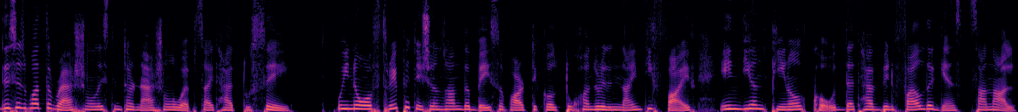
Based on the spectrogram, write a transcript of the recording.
This is what the Rationalist International website had to say. We know of three petitions on the base of Article 295 Indian Penal Code that have been filed against Sanal.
